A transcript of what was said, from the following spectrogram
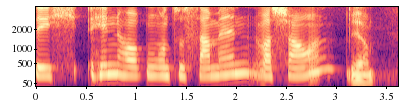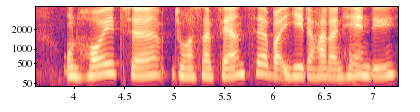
dich hinhocken und zusammen was schauen. Ja. Und heute, du hast einen Fernseher, aber jeder hat ein Handy.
